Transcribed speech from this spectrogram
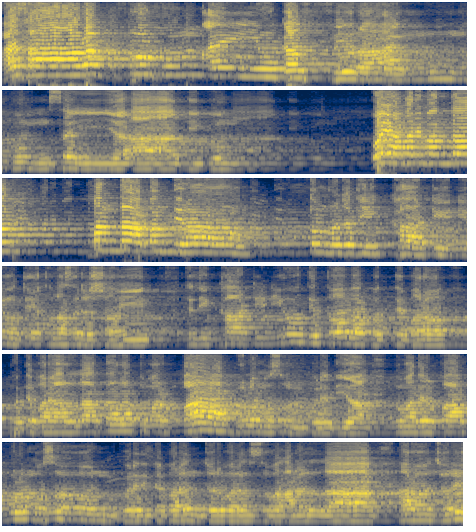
আসা রাব্বুকুম আন ইউকাফিরা আনকুম সাইয়্যাতিকুম ওই আমার ইমানদার, বান্দা, বান্দিরা তোমরা যদি খাঁটি নিয়তে ইখলাসের সহিত, যদি খাঁটি নিয়তে তওবা করতে পারো, হতে পারে আল্লাহ তাআলা তোমার পাপগুলো মোচন করে দিয়া তোমাদের পাপগুলো মোচন করে দিতে পারেন। জোরে বলেন সুবহানাল্লাহ। আর জোরে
